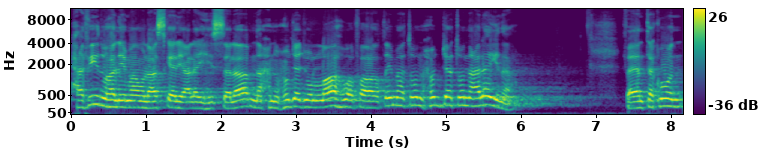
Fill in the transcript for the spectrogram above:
حفيدها الإمام العسكري عليه السلام. نحن حجج الله وفاطمة حجة علينا. فأن تكون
